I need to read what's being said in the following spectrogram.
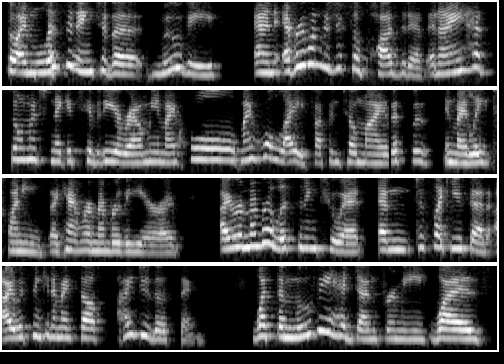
So I'm listening to the movie and everyone was just so positive and i had so much negativity around me my whole my whole life up until my this was in my late 20s i can't remember the year i i remember listening to it and just like you said i was thinking to myself i do those things. What the movie had done for me was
